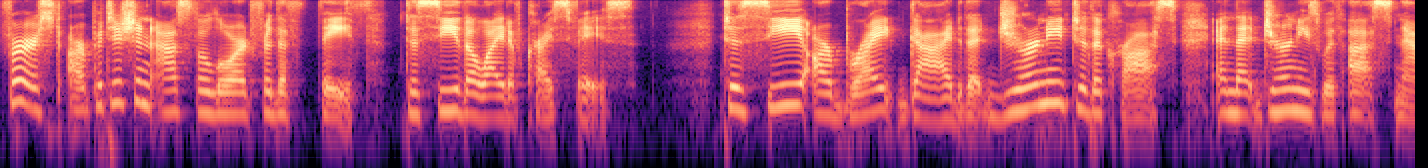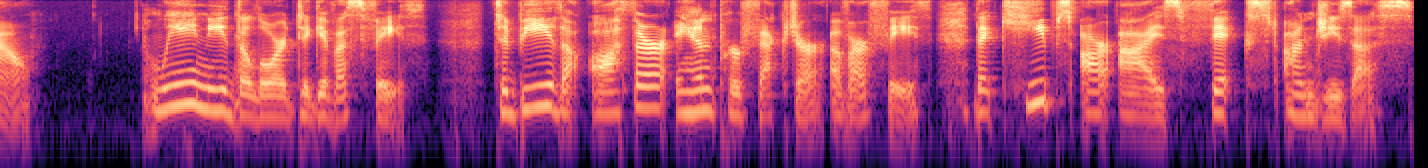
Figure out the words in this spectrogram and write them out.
First, our petition asks the Lord for the faith to see the light of Christ's face, to see our bright guide that journeyed to the cross and that journeys with us now. We need the Lord to give us faith to be the author and perfecter of our faith that keeps our eyes fixed on Jesus.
